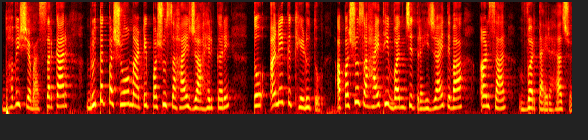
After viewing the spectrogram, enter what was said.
ભવિષ્યમાં સરકાર મૃતક પશુઓ માટે પશુ સહાય જાહેર કરે તો અનેક ખેડૂતો આ પશુ સહાયથી વંચિત રહી જાય તેવા અણસાર વર્તાઈ રહ્યા છે.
